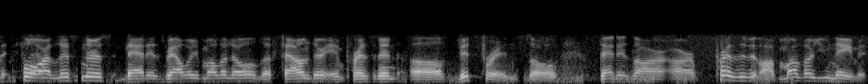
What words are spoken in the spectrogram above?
that is, for our listeners, that is Valerie Molyneux, the founder and president of VitFriends. So that is our, our president, our mother, you name it.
